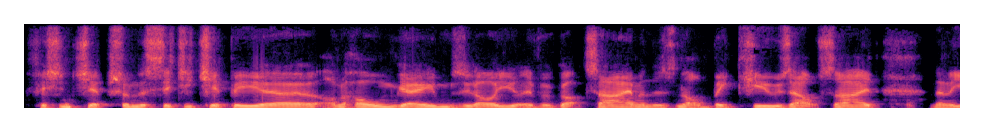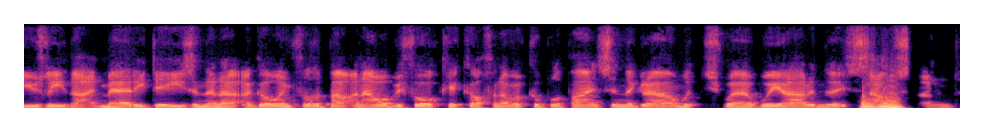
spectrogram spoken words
fish and chips from the City Chippy uh, on home games. You know, if I've got time and there's no big queues outside, then I usually eat that in Mary D's, and then I, I go in for about an hour before kickoff and have a couple of pints in the ground, which where we are in the mm-hmm. south stand.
